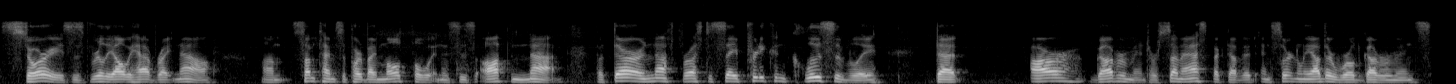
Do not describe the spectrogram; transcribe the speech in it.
stories is really all we have right now. Um, sometimes supported by multiple witnesses, often not. But there are enough for us to say pretty conclusively that our government, or some aspect of it, and certainly other world governments,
